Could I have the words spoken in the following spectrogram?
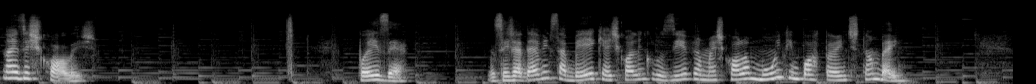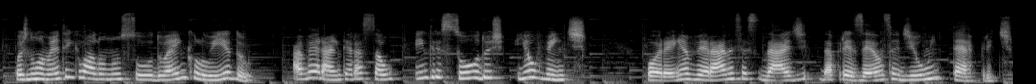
nas escolas? Pois é. Vocês já devem saber que a escola inclusiva é uma escola muito importante também. Pois no momento em que o aluno surdo é incluído, haverá interação entre surdos e ouvintes, porém haverá necessidade da presença de um intérprete.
